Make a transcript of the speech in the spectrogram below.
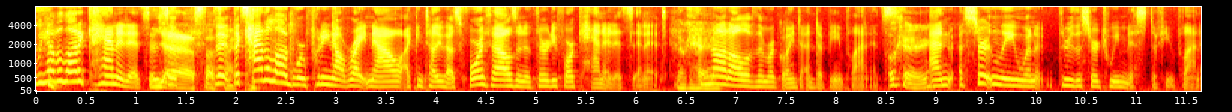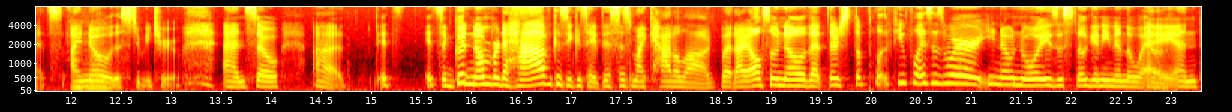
we have a lot of candidates. And Yes, so that's the, the catalog we're putting out right now, I can tell you, has four thousand and thirty-four candidates in it. Okay. not all of them are going to end up being planets. Okay. and uh, certainly when through the search we missed a few planets. I know Mm-hmm. this to be true, and so uh, it's. It's a good number to have because you can say this is my catalog, but I also know that there's still pl- a few places where you know noise is still getting in the way, and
